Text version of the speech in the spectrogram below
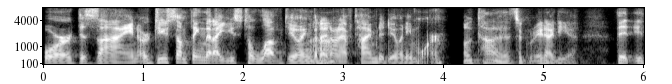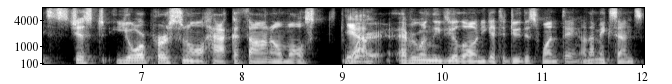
or design or do something that I used to love doing, but uh-huh. I don't have time to do anymore. Oh, Tyler, that's a great idea. That it's just your personal hackathon almost, yeah. where everyone leaves you alone. You get to do this one thing. And oh, that makes sense.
